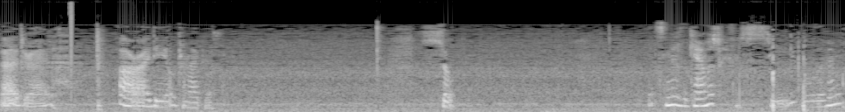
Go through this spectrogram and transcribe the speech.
That's right. R.I.D. Ultra Magnus. So, let's move the camera so you can see all of him.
